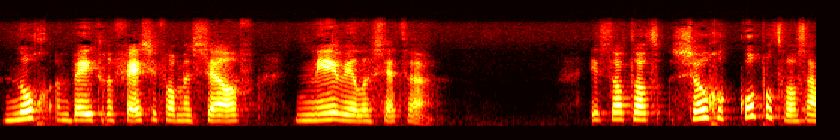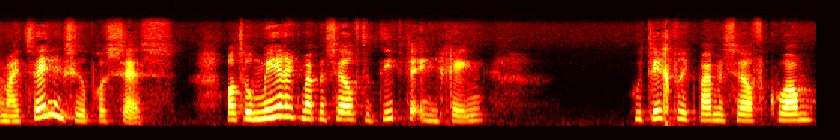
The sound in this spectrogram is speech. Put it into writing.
nog een betere versie van mezelf neer willen zetten, is dat dat zo gekoppeld was aan mijn tweelingzielproces. Want hoe meer ik met mezelf de diepte inging, hoe dichter ik bij mezelf kwam,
